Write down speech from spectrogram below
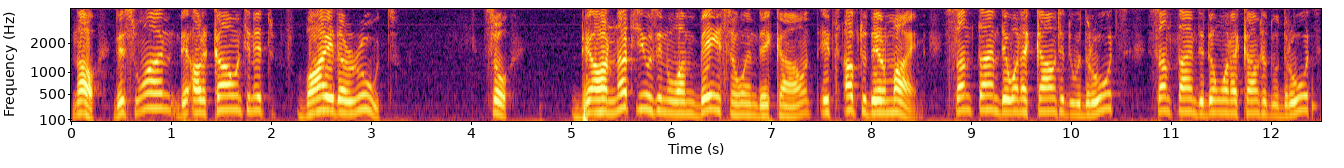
Now, this one, they are counting it by the root. So they are not using one base when they count. It's up to their mind. Sometimes they want to count it with roots. Sometimes they don't want to count it with roots.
